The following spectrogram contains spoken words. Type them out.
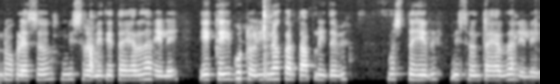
ढोकळ्याचं मिश्रण इथे ते तयार झालेलं आहे. एकही गुठळी न करता आपलं इथं मस्त हे मिश्रण तयार झालेलं आहे.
